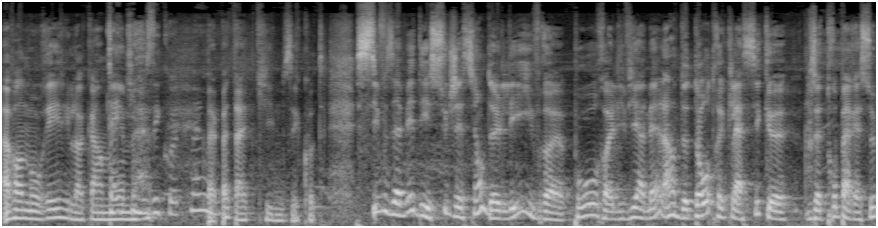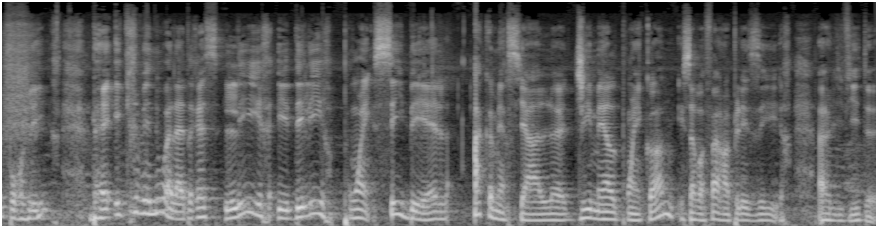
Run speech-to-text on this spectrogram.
avant de mourir, il a quand Peut-être même... qu'ils nous écoutent. mais oui. Ben, peut-être qu'il nous écoute. Si vous avez des suggestions de livres pour Olivier Hamel, hein, de d'autres classiques que vous êtes trop paresseux pour lire, ben, écrivez-nous à l'adresse lire et délire.cbl à commercial gmail.com et ça va faire un plaisir à Olivier de,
